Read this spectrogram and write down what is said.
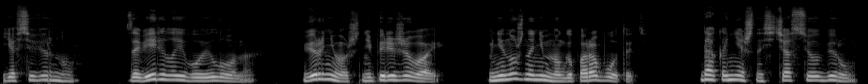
Я все верну», – заверила его Илона. «Вернешь, не переживай. Мне нужно немного поработать». «Да, конечно, сейчас все уберу».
